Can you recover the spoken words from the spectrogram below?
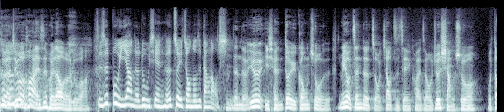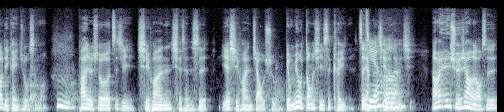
对啊，结果后来是回到我的路啊，只是不一样的路线，可是最终都是当老师。嗯，真的，因为以前对于工作没有真的走教职这一块之后，我就想说。我到底可以做什么？嗯，发觉说自己喜欢写程式，也喜欢教书，有没有东西是可以这两个结合在一起？然后，哎，学校的老师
